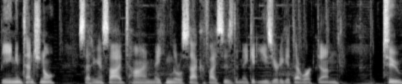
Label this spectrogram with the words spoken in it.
being intentional, setting aside time, making little sacrifices that make it easier to get that work done. Two,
